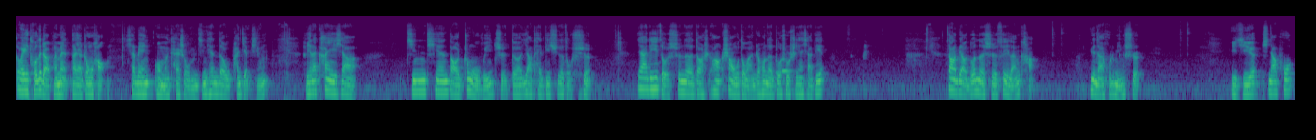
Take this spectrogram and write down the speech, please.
各位投资者朋友们，大家中午好。下边我们开始我们今天的午盘点评。首先来看一下今天到中午为止的亚太地区的走势。亚太地区走势呢，到上上午走完之后呢，多数实现下跌。涨的比较多的是斯里兰卡、越南胡志明市以及新加坡。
